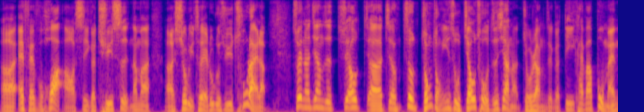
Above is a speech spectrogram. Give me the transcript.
呃，FF 化啊是一个趋势，那么呃，修理车也陆陆续续出来了，所以呢，这样子交呃这样这种种因素交错之下呢，就让这个第一开发部门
